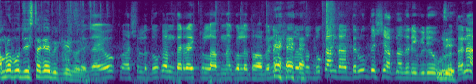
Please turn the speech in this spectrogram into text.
আমরা পঁচিশ টাকায় বিক্রি করি। যাই হোক আসলে দোকানদাররা একটু লাভ না করলে তো হবে না এগুলো তো দোকানদারদের উদ্দেশ্যে আপনাদের এই ভিডিওগুলো তাই না?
